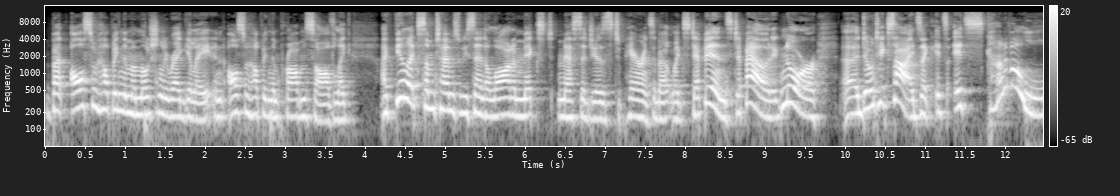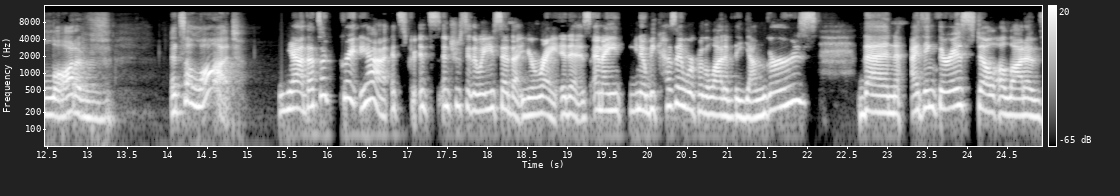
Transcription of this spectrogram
but also helping them emotionally regulate and also helping them problem solve? Like I feel like sometimes we send a lot of mixed messages to parents about like step in, step out, ignore, uh, don't take sides. Like it's it's kind of a lot of it's a lot. Yeah, that's a great. Yeah, it's it's interesting the way you said that. You're right. It is, and I you know because I work with a lot of the youngers, then I think there is still a lot of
